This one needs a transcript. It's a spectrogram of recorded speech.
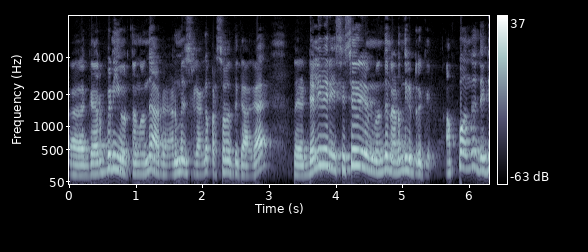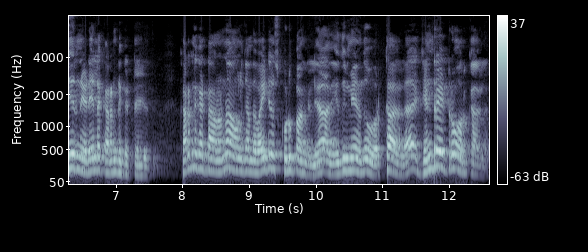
கர்ப்பிணி ஒருத்தவங்க வந்து அனு- அனுமதிச்சிருக்காங்க பிரசவத்துக்காக. இந்த டெலிவரி சிசேரியன் வந்து நடந்துகிட்டு இருக்கு. அப்போ வந்து திடீர்னு இடையில கரண்ட் கட் ஆயிடுது. கரண்ட் கட் ஆனோன்னா அவங்களுக்கு அந்த வைட்டல்ஸ் கொடுப்பாங்க இல்லையா? அது எதுவுமே வந்து ஒர்க் ஆகல. ஜென்ரேட்டரும் ஒர்க் ஆகல.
